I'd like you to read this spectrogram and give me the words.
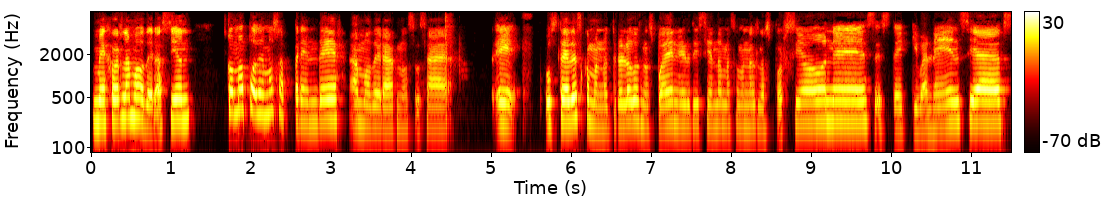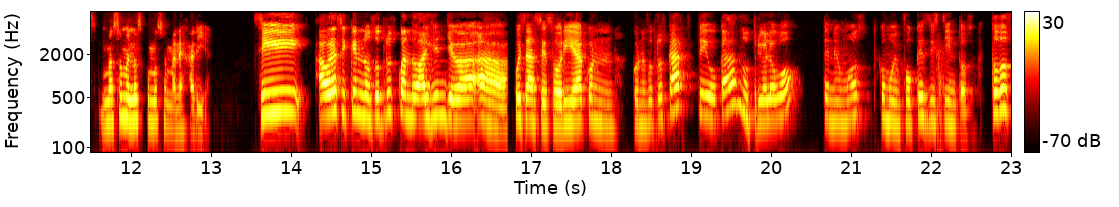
mejor la moderación. ¿Cómo podemos aprender a moderarnos? O sea, eh, ustedes como nutriólogos nos pueden ir diciendo más o menos las porciones, este, equivalencias, más o menos cómo se manejaría. Sí, ahora sí que nosotros cuando alguien llega a pues asesoría con, con nosotros, cada, te digo, cada nutriólogo tenemos como enfoques distintos. Todos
